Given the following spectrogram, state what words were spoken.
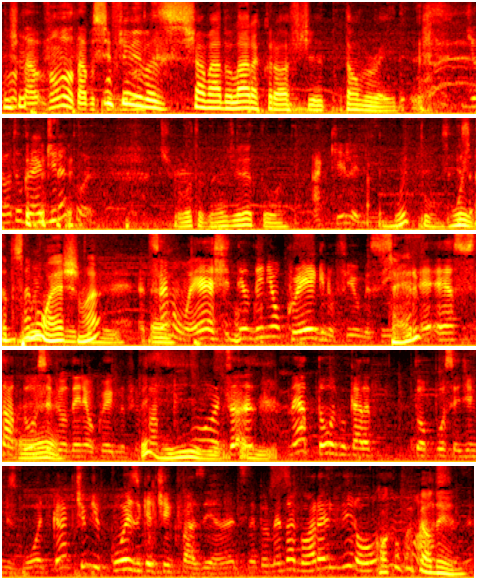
Vamos voltar, vamos voltar pro Um filme chamado Lara Croft Tomb Raider. De outro grande diretor. De outro grande diretor. Aquele ali. É muito ruim. É do Simon Ash, não é? É do Simon Ash, tem o Daniel Craig no filme, assim. Sério? É, é assustador é. você ver o Daniel Craig no filme. Terrível, Fala, terrível. Não é à toa que o cara topou ser James Bond, porque é o tipo de coisa que ele tinha que fazer antes, né? Pelo menos agora ele virou. Qual que é o papel dele? Né?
